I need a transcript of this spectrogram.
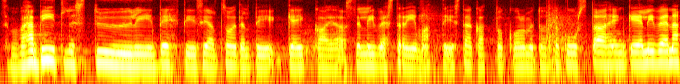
se vähän Beatles-tyyliin tehtiin, sieltä soiteltiin keikkaa ja sitten live-striimattiin, sitä katsoi 3600 henkeä livenä.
